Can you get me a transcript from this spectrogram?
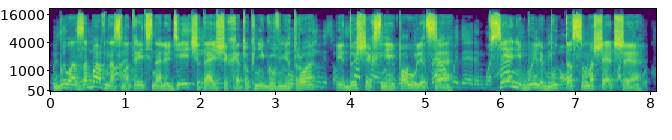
Было забавно смотреть на людей, читающих эту книгу в метро, идущих с ней по улице. Все они были будто сумасшедшие.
